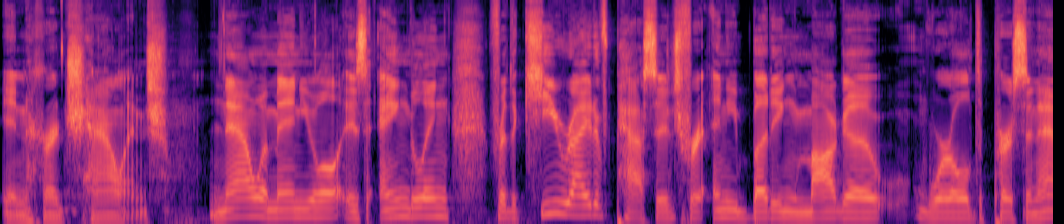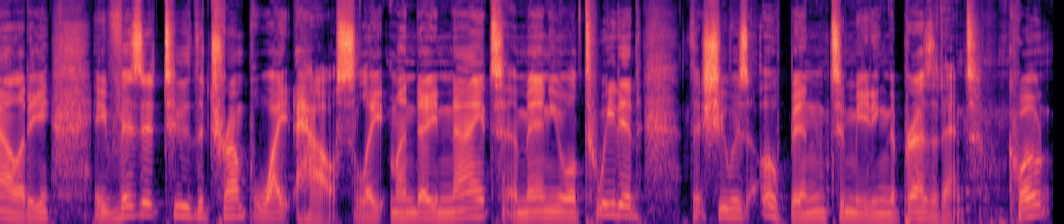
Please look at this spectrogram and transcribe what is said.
in her challenge. Now, Immanuel is angling for the key rite of passage for any budding MAGA world personality a visit to the Trump White House. Late Monday night, Immanuel tweeted that she was open to meeting the president. Quote,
